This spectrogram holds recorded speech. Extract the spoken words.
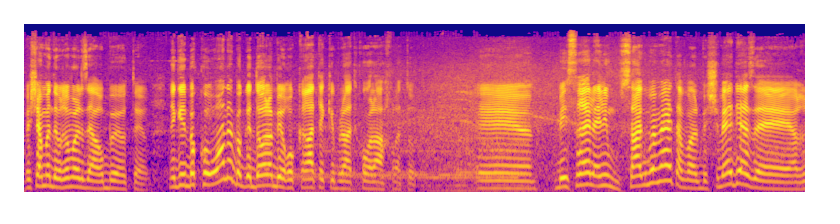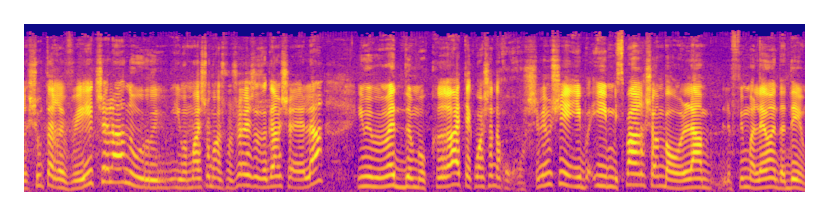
ושם מדברים על זה הרבה יותר. נגיד בקורונה בגדול הבירוקרטיה קיבלה את כל ההחלטות. אה, בישראל אין לי מושג באמת, אבל בשוודיה זה הרשות הרביעית שלנו, היא ממש ממש משהו, יש לזה גם שאלה, אם היא באמת דמוקרטיה, כמו שאנחנו חושבים שהיא מספר ראשון בעולם, לפי מלא מדדים.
